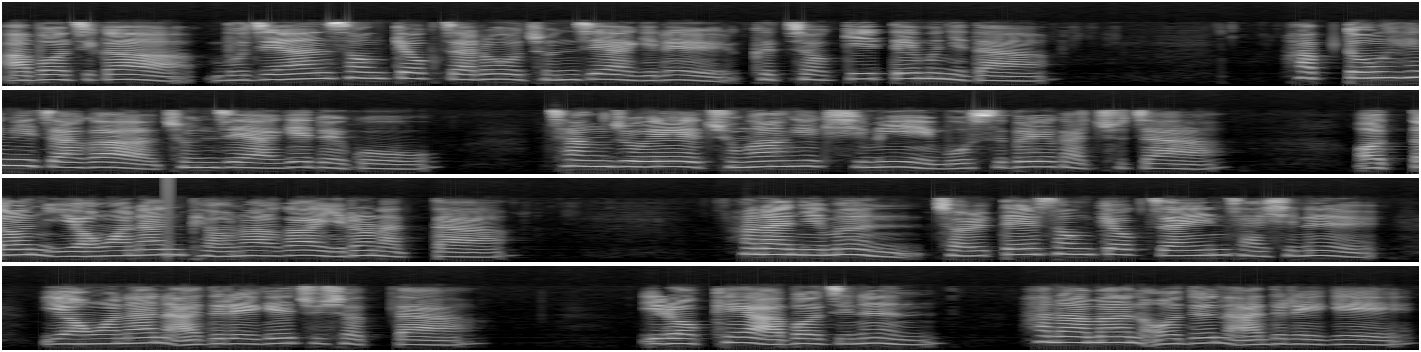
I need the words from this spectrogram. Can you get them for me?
아버지가 무제한 성격자로 존재하기를 그쳤기 때문이다. 합동 행위자가 존재하게 되고 창조의 중앙 핵심이 모습을 갖추자 어떤 영원한 변화가 일어났다. 하나님은 절대 성격자인 자신을 영원한 아들에게 주셨다. 이렇게 아버지는 하나만 얻은 아들에게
